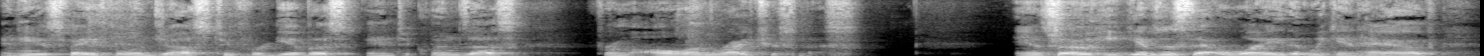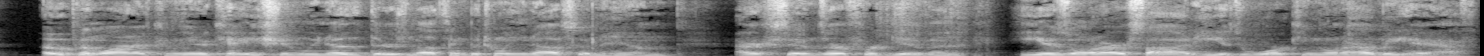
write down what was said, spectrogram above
and He is faithful and just to forgive us and to cleanse us from all unrighteousness. And so He gives us that way that we can have open line of communication. We know that there's nothing between us and Him. Our sins are forgiven. He is on our side. He is working on our behalf.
